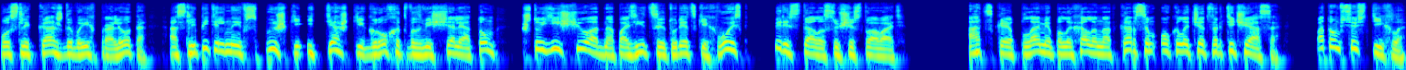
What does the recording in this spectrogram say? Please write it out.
После каждого их пролета ослепительные вспышки и тяжкий грохот возвещали о том, что еще одна позиция турецких войск перестала существовать. Адское пламя полыхало над Карсом около четверти часа. Потом все стихло,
